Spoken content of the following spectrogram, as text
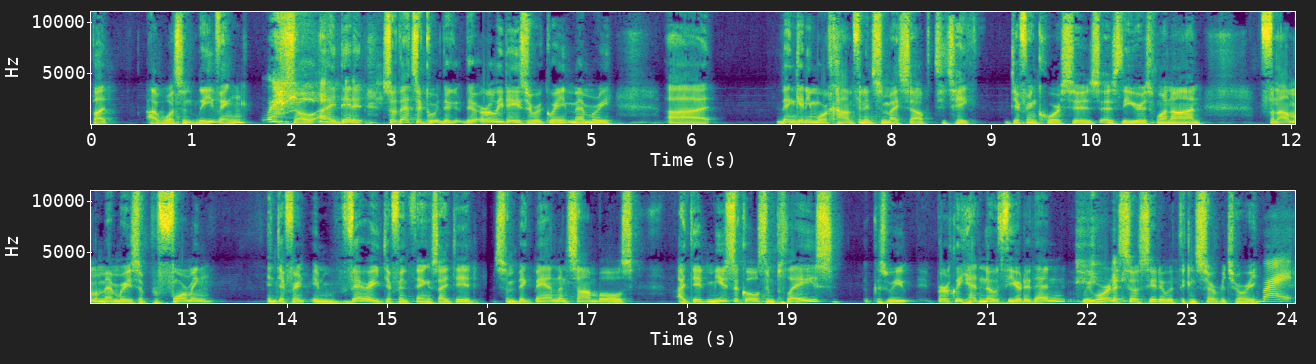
but I wasn't leaving, so I did it. So that's a the, the early days are a great memory. Uh, then getting more confidence in myself to take different courses as the years went on. Phenomenal memories of performing in different, in very different things. I did some big band ensembles. I did musicals and plays because we Berklee had no theater then. We weren't associated with the conservatory. Right.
